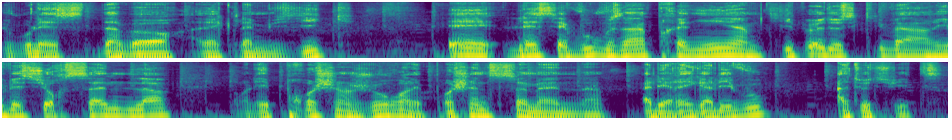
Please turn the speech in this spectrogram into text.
je vous laisse d'abord avec la musique et laissez-vous vous imprégner un petit peu de ce qui va arriver sur scène là dans les prochains jours, les prochaines semaines. Allez, régalez-vous. À tout de suite.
